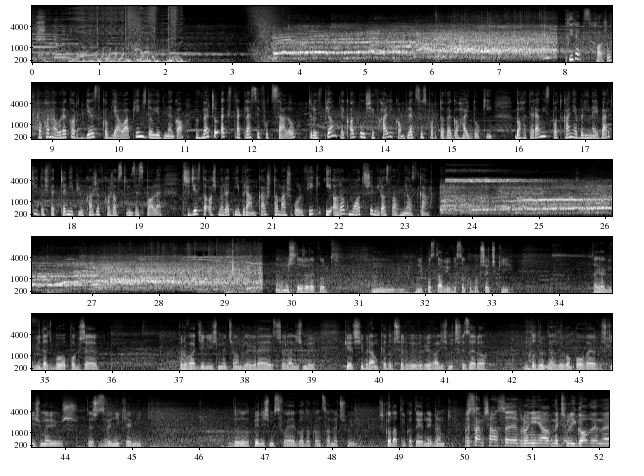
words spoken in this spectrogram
Klirex Chorzów pokonał rekord Bielsko-Biała 5 do 1 w meczu ekstraklasy futsalu, który w piątek odbył się w hali kompleksu sportowego Hajduki. Bohaterami spotkania byli najbardziej doświadczeni piłkarze w chorzowskim zespole. 38-letni bramkarz Tomasz Ulfik i o rok młodszy Mirosław Miozga. No, myślę, że rekord mm, nie postawił wysoko poprzeczki. Tak jak widać było po grze, prowadziliśmy ciągle grę, strzelaliśmy pierwsi bramkę do przerwy, wygrywaliśmy 3-0. do, dru- na drugą połowę wyszliśmy już też z wynikiem i dopięliśmy swojego do końca meczu i szkoda tylko tej jednej bramki. Dostałem szansę bronienia w meczu ligowym. e,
